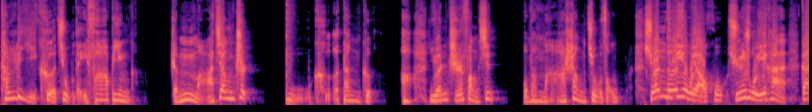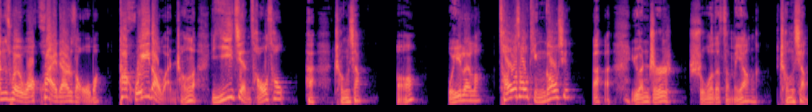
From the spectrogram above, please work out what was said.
他立刻就得发兵啊，人马将至，不可耽搁啊。元直放心，我们马上就走。玄德又要哭，徐庶一看，干脆我快点走吧。他回到宛城啊，一见曹操，哈，丞相啊，回来了。曹操挺高兴啊，元直。说的怎么样啊，丞相？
